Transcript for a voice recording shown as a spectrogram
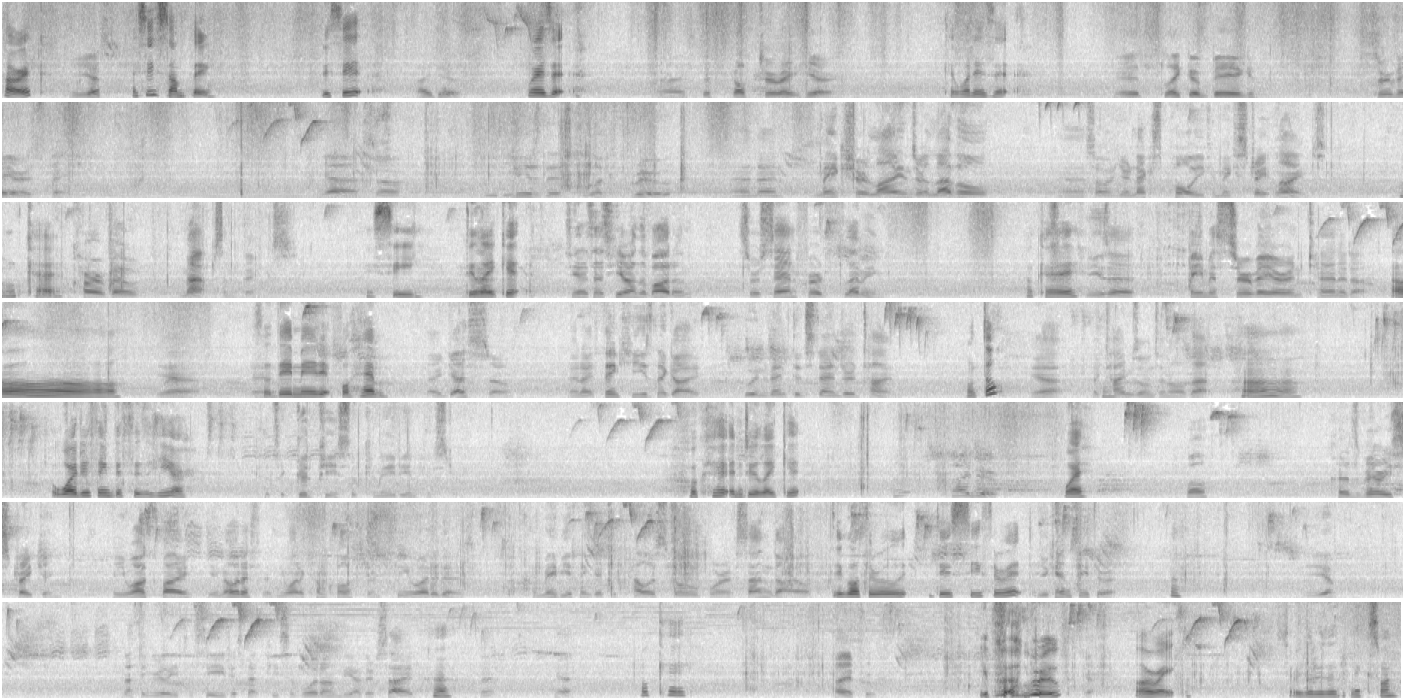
Tariq, Yes, I see something. Do you see it? I do. Where is it? Uh, it's this sculpture right here. Okay, what is it? It's like a big surveyor's thing. Yeah, so you'd use this to look through and then make sure lines are level. Uh, so your next pole you can make straight lines. Okay, Carve out maps and things. I see. Do you Yeah. like it? See, it says here on the bottom, Sir Sandford Fleming. Okay. He's a famous surveyor in Canada. Oh, Yeah. so they made it for him. I guess so. And I think he's the guy who invented standard time. 本当? Yeah, like time zones and all that. Ah. Why do you think this is here? It's a good piece of Canadian history. Okay, and do you like it? I do. Why? Well, because it's very striking. When you walk by, you notice it, and you want to come closer and see what it is. And maybe you think it's a telescope or a sundial. Do you go through? Do you see through it? You can see through it. Huh. Yep. Nothing really to see, just that piece of wood on the other side. Huh. But, yeah, Okay. I approve. You approve? Yeah. All right. Shall we go to the next one?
